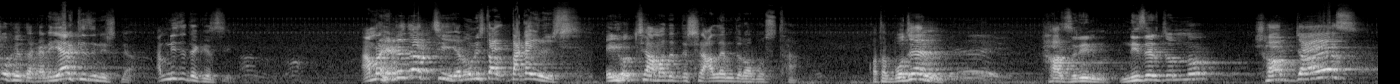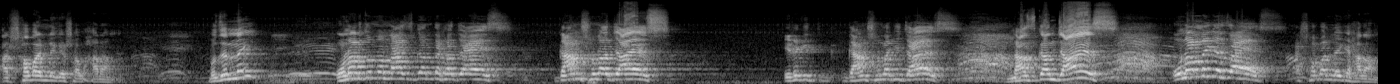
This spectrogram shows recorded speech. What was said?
চোখে দেখা এটা ইয়ার কি জিনিস না? আমি নিজে দেখেছি। আমরা হেঁটে যাচ্ছি আর উনি তাকাই রয়েছে। এই হচ্ছে আমাদের দেশের আলেমদের অবস্থা। কথা বোঝেন? হাজরিন নিজের জন্য সব জায়েজ আর সবার লেগে সব হারাম। বোঝেন নাই? ওনার জন্য নাচ গান দেখা জায়েজ। গান শোনা জায়েজ। এটা কি গান শোনা কি জায়েজ? নাচ গান জায়েজ? ওনার লেগে জায়েজ, আর সবার লেগে হারাম।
